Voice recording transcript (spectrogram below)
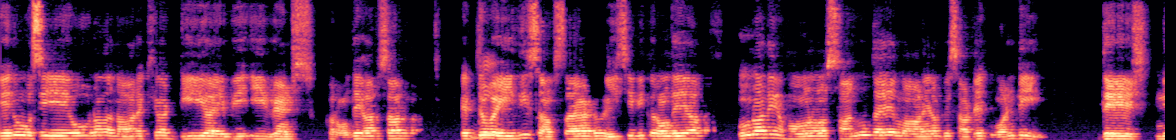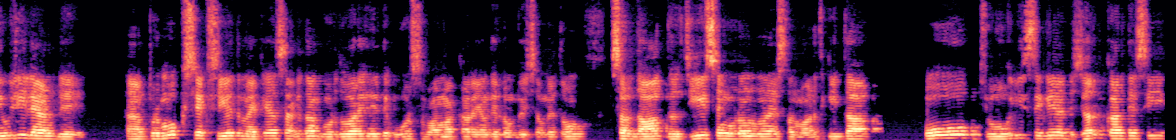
ਇਹਨੂੰ ਅਸੀਂ ਉਹ ਉਹਨਾਂ ਦਾ ਨਾਮ ਰੱਖਿਆ ਡੀਆਈਬੀ ਇਵੈਂਟਸ ਕਰਾਉਂਦੇ ਹਰ ਸਾਲ। ਇਹ। ਦੁਬਈ ਦੀ ਸੰਸਥਾ ਹੈ ਦੁਬਈ ਸੀ ਵੀ ਕਰਾਉਂਦੇ ਆ। ਉਹਨਾਂ ਨੇ ਹੁਣ ਸਾਨੂੰ ਤਾਂ ਇਹ ਮਾਣ ਆ ਵੀ ਸਾਡੇ ਗਵਾਂਢੀ ਦੇਸ਼ ਨਿਊਜ਼ੀਲੈਂਡ ਦੇ ਪ੍ਰਮੁੱਖ ਸ਼ਖਸੀਅਤ ਮੈਂ ਕਹਿ ਸਕਦਾ ਗੁਰਦੁਆਰੇ ਦੇ ਤੇ ਹੋਰ ਸੇਵਾਵਾਂ ਕਰ ਜਾਂਦੇ ਲੰਬੇ ਸਮੇਂ ਤੋਂ। ਸਰਦਾਰ ਦਲਜੀਤ ਸਿੰਘ ਉਹਨਾਂ ਨੂੰ ਉਹਨਾਂ ਸਨਮਾਨਿਤ ਕੀਤਾ। ਉਹ ਯੋਗ ਵੀ ਸੀਗੇ ਡਿਜ਼ਰਵ ਕਰਦੇ ਸੀ।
